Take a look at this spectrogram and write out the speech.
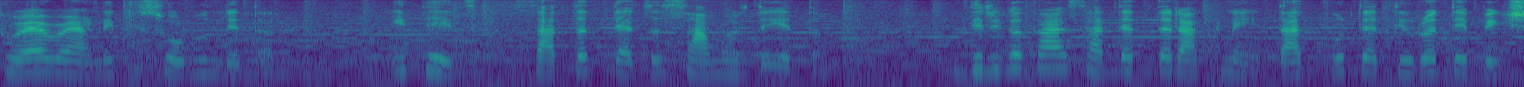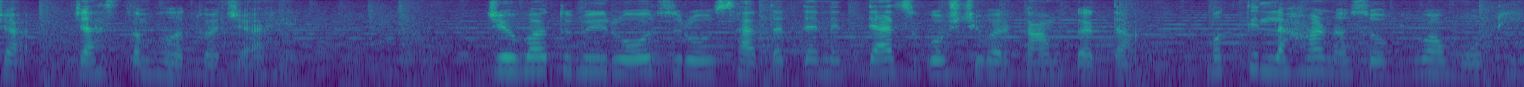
थोड्या वेळाने ती सोडून देतात. इथेच सातत्याचं सामर्थ्य येतं. दीर्घकाळ सातत्य राखणे तात्पुरत्या तीव्रतेपेक्षा जास्त महत्त्वाचे आहे. जेव्हा तुम्ही रोज रोज सातत्याने त्याच गोष्टीवर काम करता मग ती लहान असो किंवा मोठी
